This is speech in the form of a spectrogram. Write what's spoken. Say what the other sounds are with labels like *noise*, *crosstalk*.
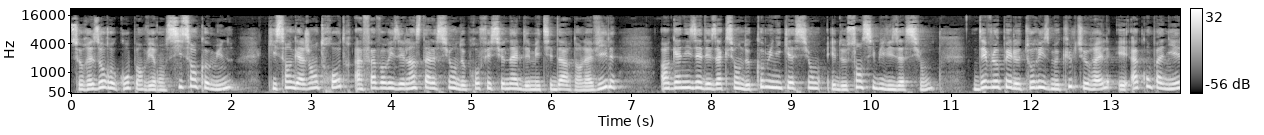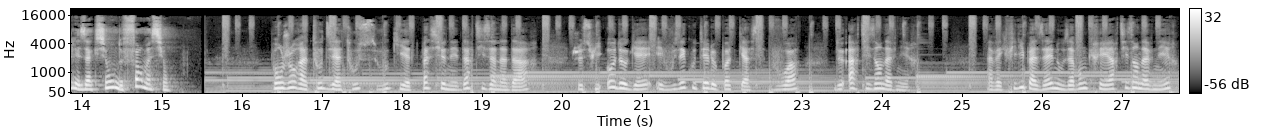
Ce réseau regroupe environ 600 communes qui s'engagent entre autres à favoriser l'installation de professionnels des métiers d'art dans la ville, organiser des actions de communication et de sensibilisation, développer le tourisme culturel et accompagner les actions de formation. Bonjour à toutes et à tous, vous qui êtes passionnés d'artisanat d'art. Je suis Odoguet et vous écoutez le podcast Voix de Artisans d'avenir. Avec Philippe Azet, nous avons créé Artisans d'avenir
